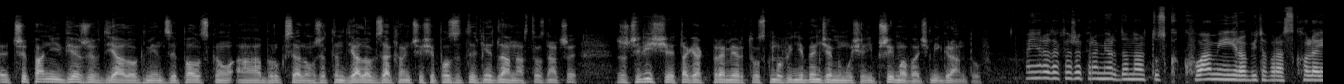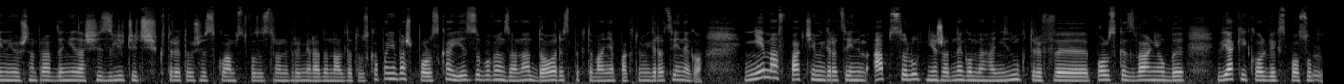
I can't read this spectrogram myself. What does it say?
Y, Czy pani wierzy w dialog między Polską a Brukselą, że ten dialog zakończy się pozytywnie dla nas? To znaczy, rzeczywiście, tak jak premier Tusk mówi, nie będziemy musieli przyjmować migrantów. Panie redaktorze, premier Donald Tusk kłamie i robi to po raz kolejny. Już naprawdę nie da się zliczyć, które to już jest kłamstwo ze strony premiera Donalda Tuska, ponieważ Polska jest zobowiązana do respektowania paktu migracyjnego. Nie ma w pakcie migracyjnym absolutnie żadnego mechanizmu, który w Polskę zwalniałby w jakikolwiek sposób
